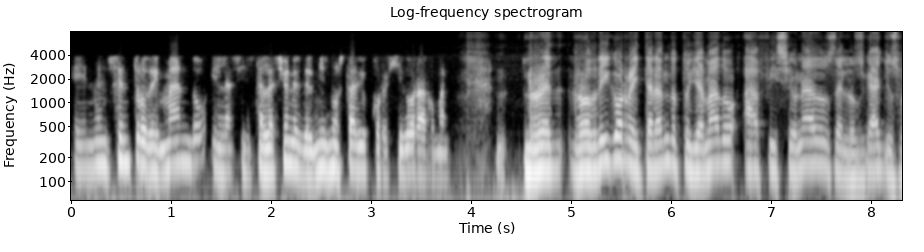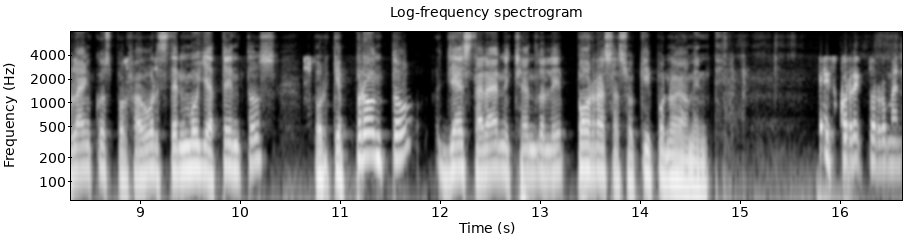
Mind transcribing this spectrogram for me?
en un centro de mando en las instalaciones del mismo Estadio Corregidora Román. Rodrigo, reiterando tu llamado, aficionados de los Gallos Blancos, por favor estén muy atentos, porque pronto ya estarán echándole porras a su equipo nuevamente. Es correcto, Román.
